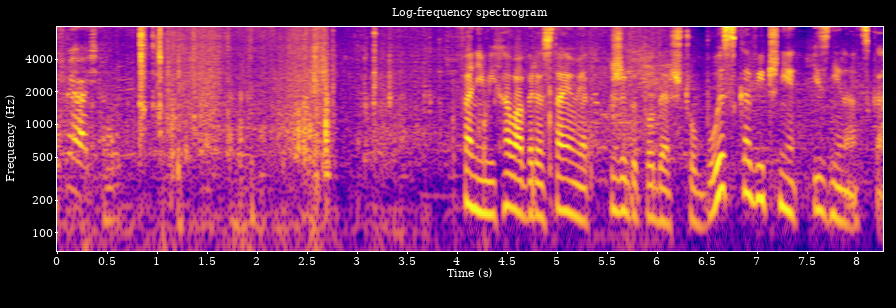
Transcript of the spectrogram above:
Uśmiechaj się. Fani Michała wyrastają jak grzyby po deszczu, błyskawicznie i znienacka.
